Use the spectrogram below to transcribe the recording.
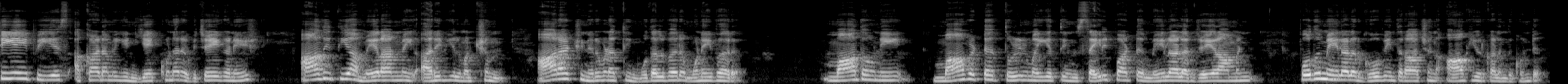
டிஐபிஎஸ் அகாடமியின் இயக்குனர் விஜயகணேஷ் ஆதித்யா மேலாண்மை அறிவியல் மற்றும் ஆராய்ச்சி நிறுவனத்தின் முதல்வர் முனைவர் மாதோனி மாவட்ட தொழில் மையத்தின் செயல்பாட்டு மேலாளர் ஜெயராமன் பொது மேலாளர் கோவிந்தராஜன் ஆகியோர் கலந்து கொண்டு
